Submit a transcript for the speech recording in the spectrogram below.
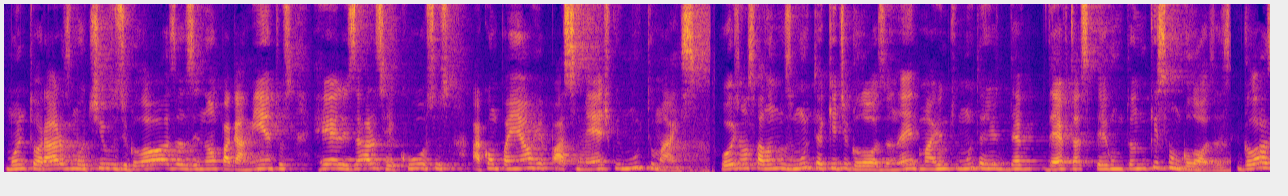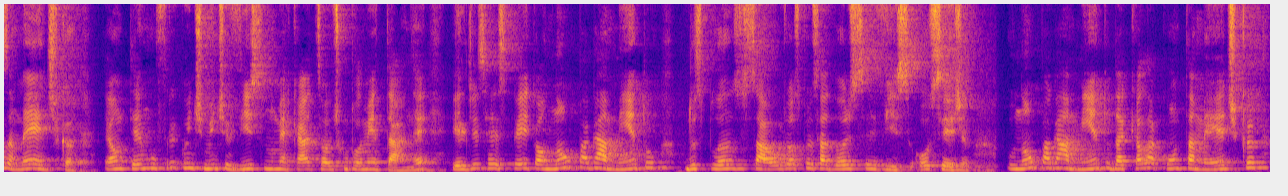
monitorar os motivos de glosas e não pagamentos, realizar os recursos, acompanhar o repasse médico e muito mais. Hoje nós falamos muito aqui de glosa, né? Imagino que muita gente deve, deve estar se perguntando o que são glosas. Glosa médica é um termo frequentemente visto no mercado de saúde complementar, né? Ele diz respeito ao não pagamento dos planos de saúde aos prestadores de serviço, ou seja, o não pagamento daquela conta médica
